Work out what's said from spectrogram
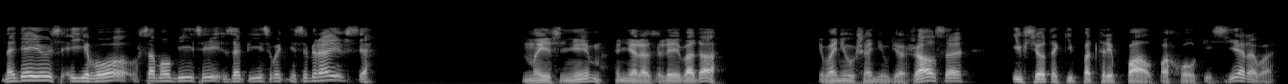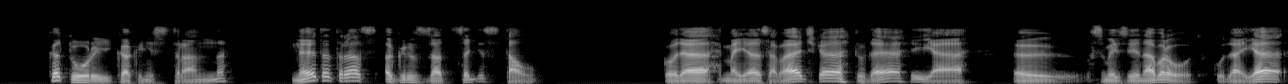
Надеюсь, его в самоубийцы записывать не собираешься? — Мы с ним не разлей вода, Иванюша не удержался и все-таки потрепал по холке серого, который, как ни странно, на этот раз огрызаться не стал. «Куда моя собачка, туда и я. Э, в смысле, наоборот, куда я...»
